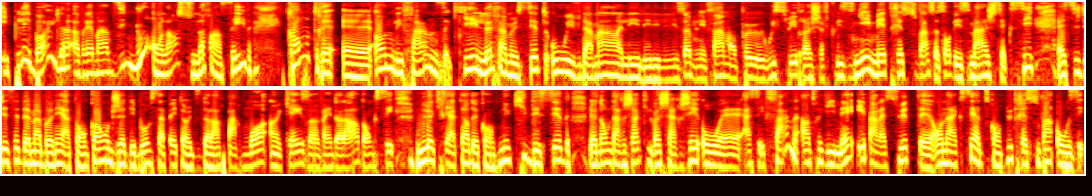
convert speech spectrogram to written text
Et Playboy, là, a vraiment dit, nous, on lance une offensive contre euh, OnlyFans, qui est le fameux site où, évidemment, les, les, les- les hommes, les femmes, on peut, oui, suivre un chef cuisinier, mais très souvent, ce sont des images sexy. Euh, si je décide de m'abonner à ton compte, je débourse, ça peut être un 10 par mois, un 15, un 20 Donc, c'est le créateur de contenu qui décide le nombre d'argent qu'il va charger aux, euh, à ses fans, entre guillemets, et par la suite, euh, on a accès à du contenu très souvent osé.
